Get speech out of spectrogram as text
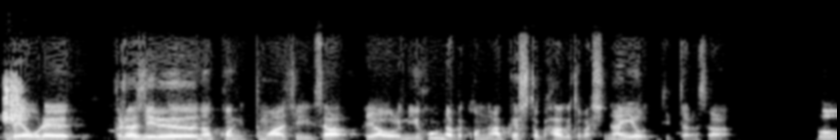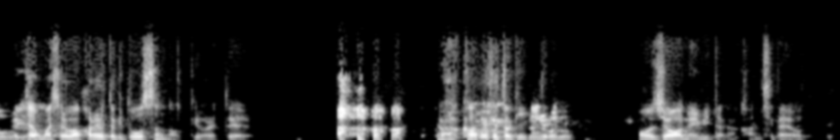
で、俺、ブラジルの友達にさ、いや、俺日本だとこんな握手とかハグとかしないよって言ったらさ、うん。えじゃあお前それ別れる時どうすんの？って言われて、別れる時って、なるほど。あじゃあね、みたいな感じだよって言っ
